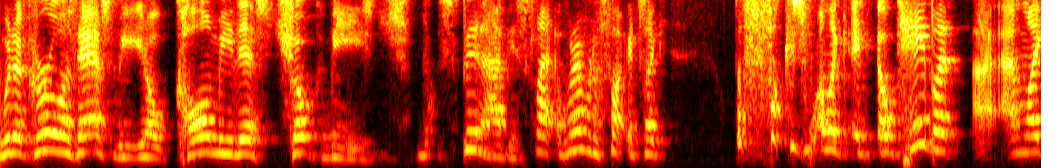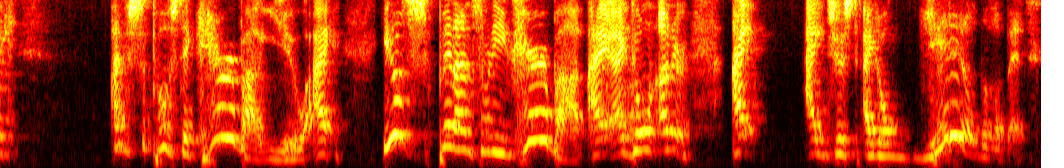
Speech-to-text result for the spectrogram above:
when a girl has asked me, you know, call me this, choke me, spit on me, slap, whatever the fuck. It's like, the fuck is wrong? Like, it- okay, but I, I'm like, I'm supposed to care about you. I you don't spit on somebody you care about. I, I don't under I I just I don't get it a little bit.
